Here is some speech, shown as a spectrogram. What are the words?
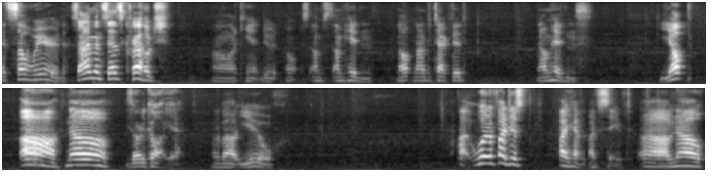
It's so weird. Simon says crouch. Oh, I can't do it. Oh, I'm I'm hidden. Nope, now detected. Now I'm hidden. Yup. Oh no. He's already caught you. What about you? Uh, what if I just I have I've saved. Oh no.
